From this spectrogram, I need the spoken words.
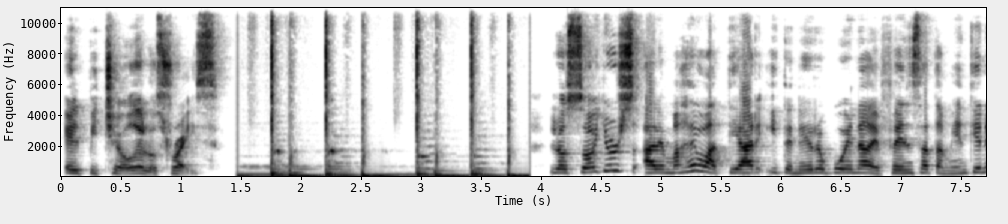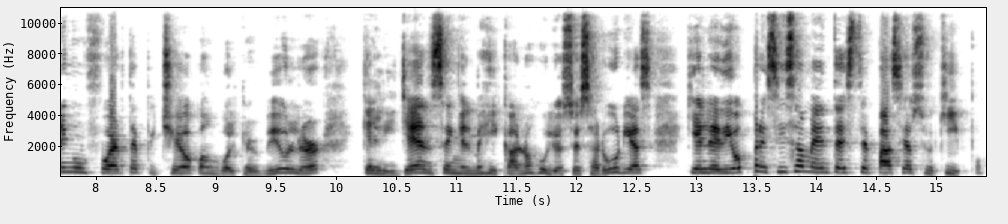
el picheo de los Rays. Los Sawyers, además de batear y tener buena defensa, también tienen un fuerte picheo con Walker Buehler, Kelly Jensen, el mexicano Julio César Urias, quien le dio precisamente este pase a su equipo.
